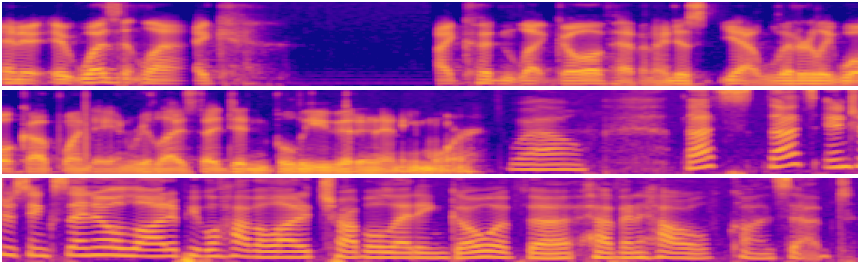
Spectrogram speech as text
and it, it wasn't like I couldn't let go of heaven. I just, yeah, literally woke up one day and realized I didn't believe in it anymore. Wow. That's that's interesting because I know a lot of people have a lot of trouble letting go of the heaven hell concept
